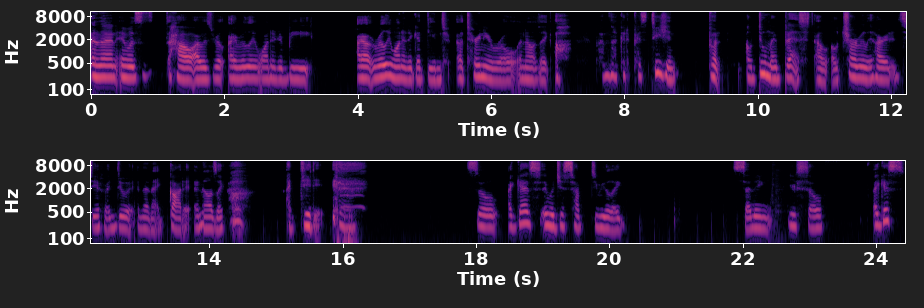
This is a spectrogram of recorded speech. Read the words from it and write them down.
And then it was how I was real. I really wanted to be. I really wanted to get the inter- attorney role, and I was like, ah, but I'm not good at presentation, but I'll do my best. I'll I'll try really hard and see if I do it. And then I got it, and I was like, ah, I did it. so I guess it would just have to be like setting yourself I guess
